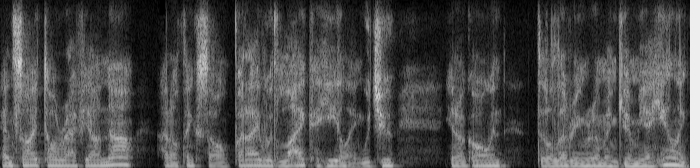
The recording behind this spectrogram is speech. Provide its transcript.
And so I told Raphael, no, I don't think so, but I would like a healing. Would you, you know, go into the living room and give me a healing?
